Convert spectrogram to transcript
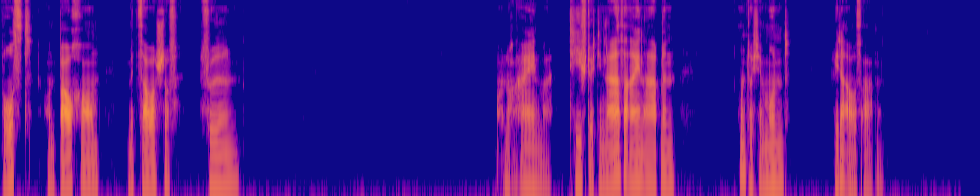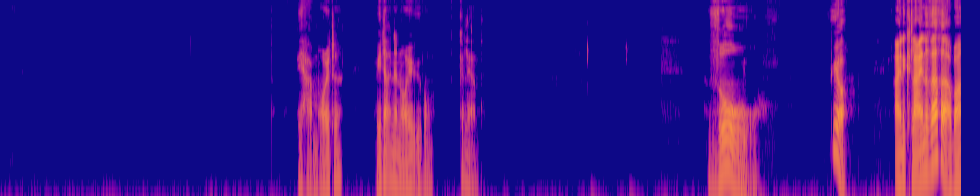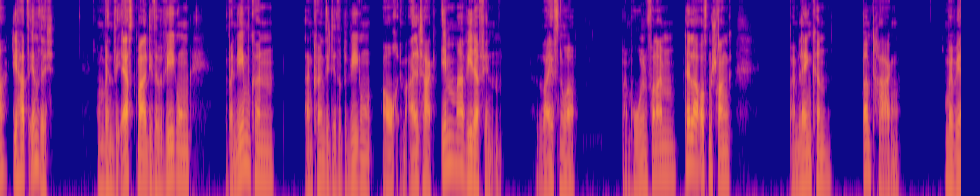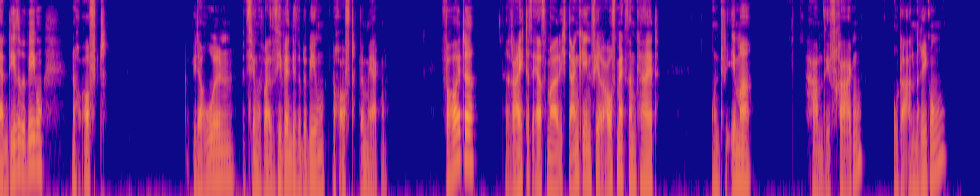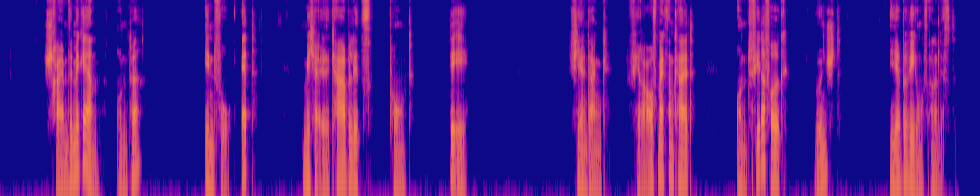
Brust und Bauchraum mit Sauerstoff füllen. Noch einmal tief durch die Nase einatmen und durch den Mund wieder ausatmen. Wir haben heute wieder eine neue Übung gelernt. So. Ja. Eine kleine Sache, aber die hat's in sich. Und wenn Sie erstmal diese Bewegung übernehmen können, dann können Sie diese Bewegung auch im Alltag immer wieder finden. Sei es nur beim Holen von einem Teller aus dem Schrank, beim Lenken, beim Tragen. Und wir werden diese Bewegung noch oft wiederholen, beziehungsweise Sie werden diese Bewegung noch oft bemerken. Für heute reicht es erstmal. Ich danke Ihnen für Ihre Aufmerksamkeit und wie immer, haben Sie Fragen oder Anregungen? Schreiben Sie mir gern unter info at michaelkabelitz.de. Vielen Dank für Ihre Aufmerksamkeit und viel Erfolg wünscht Ihr Bewegungsanalyst.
